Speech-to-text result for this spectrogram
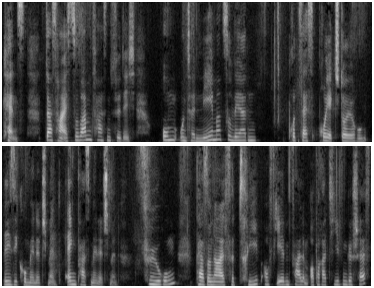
kennst. Das heißt zusammenfassend für dich, um Unternehmer zu werden, Prozess, Projektsteuerung, Risikomanagement, Engpassmanagement, Führung, Personalvertrieb auf jeden Fall im operativen Geschäft,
